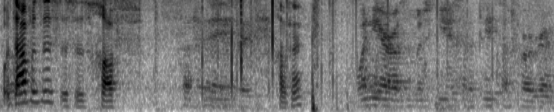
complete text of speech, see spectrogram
What top is this? This is chaf. Chaf. One year I was a mashgiach at a Pesach program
